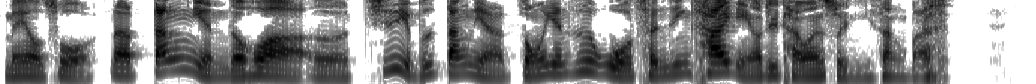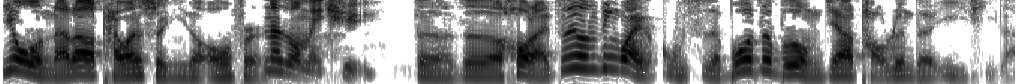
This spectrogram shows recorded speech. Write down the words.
没有错。那当年的话，呃，其实也不是当年啊。总而言之，我曾经差一点要去台湾水泥上班，因为我拿到台湾水泥的 offer，那时候没去。这这后来这又是另外一个故事，不过这不是我们今天要讨论的议题啦。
